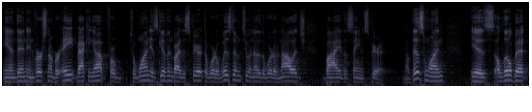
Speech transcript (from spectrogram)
And then in verse number 8, backing up, for to one is given by the Spirit the word of wisdom, to another the word of knowledge by the same Spirit. Now, this one is a little bit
